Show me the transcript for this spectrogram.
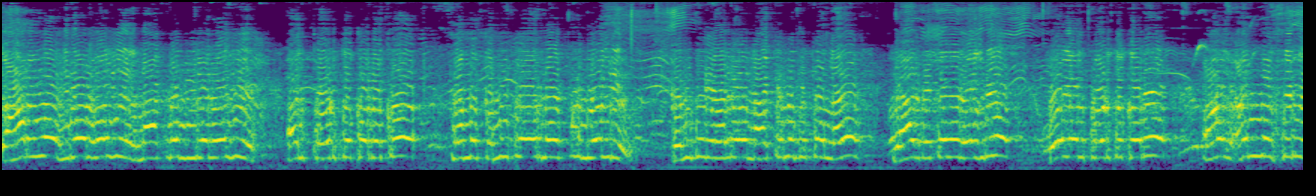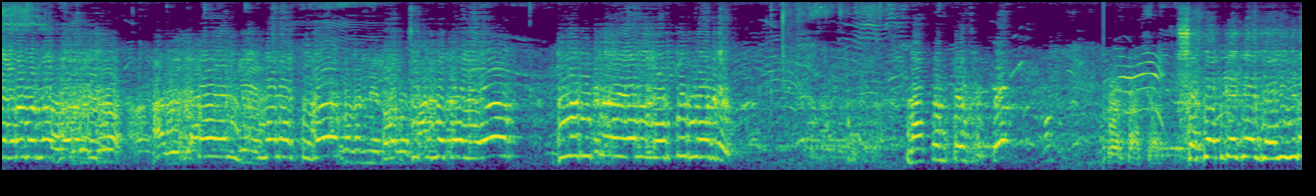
ಯಾರು ಹಿರಿಯರು ಹೋಗಿ ನಾಲ್ಕು ಮಂದಿ ಹಿರಿಯರು ಹೋಗಿ ಅಲ್ಲಿ ಕೊಡ್ ತಗೋಬೇಕು ನಮ್ಮ ಕಮಿಟಿ ಅವ್ರು ನಾಲ್ಕು ಮಂದಿ ಹೋಗ್ರಿ. ಕಮಿಟಿ ಯಾರು ನಾಲ್ಕು ಮಂದಿ ಬಿಟ್ಟಲ್ಲ ಯಾರು ಬೇಕಾದ್ರೆ ಹೋಗ್ರಿ. ಹೋಗಿ ಅಲ್ಲಿ ಕೊಡ್ ತಗೋರಿ ಹಣ್ಣು ಸರಿ ಯಾರು ಚಿಕ್ಕ ಮಕ್ಕಳು ದೂರ ನೋಡ್ತೀರಿ ನೋಡ್ರಿ ನಾಲ್ಕು ಮಂದಿ ಶಬ್ದ ಜಾಲಿಗಿಡ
